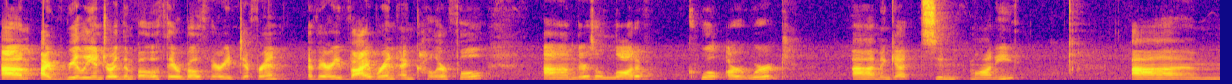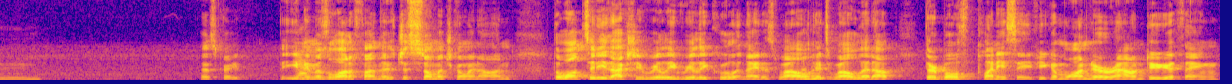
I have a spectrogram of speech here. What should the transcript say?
um, I really enjoyed them both. They were both very different, very vibrant and colorful. Um, there's a lot of cool artwork um, in Getsemani. Um, That's great. The Yeah. evening was a lot of fun. There's just so much going on. The walled city is actually really, really cool at night as well. Mm-hmm. It's well lit up. They're both plenty safe. You can wander around, do your thing.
